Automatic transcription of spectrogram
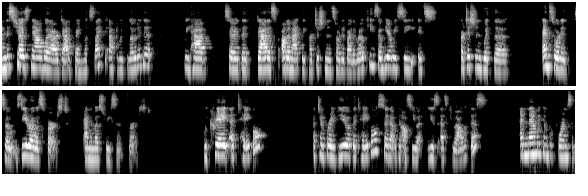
And this shows now what our data frame looks like after we've loaded it. We have, so the data is automatically partitioned and sorted by the row key. So here we see it's partitioned with the, and sorted, so zero is first and the most recent first. We create a table, a temporary view of the table so that we can also use SQL with this. And then we can perform some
